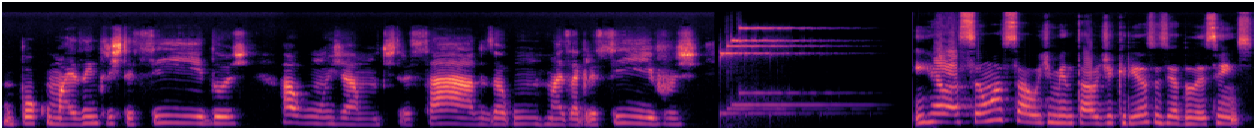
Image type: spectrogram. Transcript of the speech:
um pouco mais entristecidos, alguns já muito estressados, alguns mais agressivos. Em relação à saúde mental de crianças e adolescentes,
